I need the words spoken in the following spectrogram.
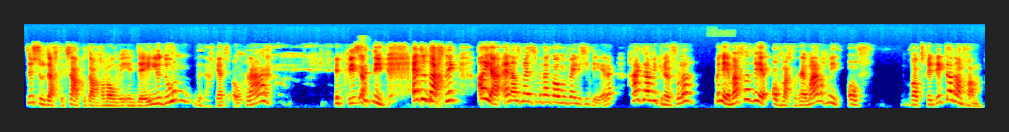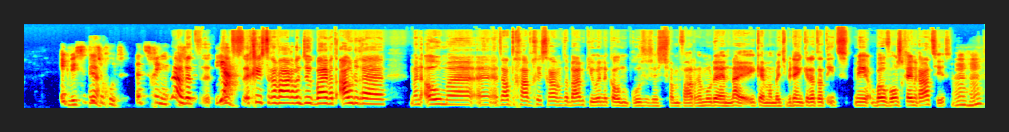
Dus toen dacht ik, zou ik het dan gewoon weer in delen doen? Dan dacht ik, ja, dat is ook raar. ik wist Ja. het niet. En toen dacht ik, oh ja, en als mensen me dan komen feliciteren, ga ik daarmee knuffelen? Wanneer mag dat weer? Of mag dat helemaal nog niet? Of wat vind ik daar dan van? Ik wist het niet Ja. zo goed. Het ging, Nou, dat, eh, Ja. dat- gisteren waren we natuurlijk bij wat oudere. Mijn oom eh, en tante gaven gisteravond op de barbecue. En er komen broers en zusjes van mijn vader en moeder. En nou, ik kan wel een beetje bedenken dat dat iets meer boven onze generatie is. Mhm. En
